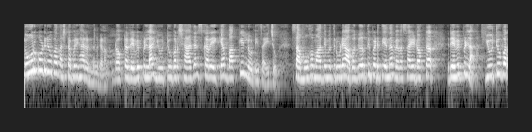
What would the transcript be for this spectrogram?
നൂറ് കോടി രൂപ നഷ്ടപരിഹാരം നൽകണം. ഡോക്ടർ രവിപിള്ള യൂട്യൂബർ ഷാജൻ സ്കറിയയ്ക്ക് വക്കീൽ നോട്ടീസ് അയച്ചു. സമൂഹ മാധ്യമത്തിലൂടെ അപകീർത്തിപ്പെടുത്തിയെന്ന് വ്യവസായി ഡോക്ടർ രവിപിള്ള യൂട്യൂബർ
